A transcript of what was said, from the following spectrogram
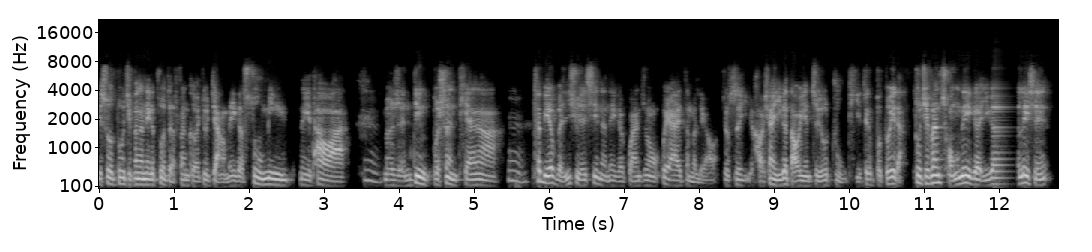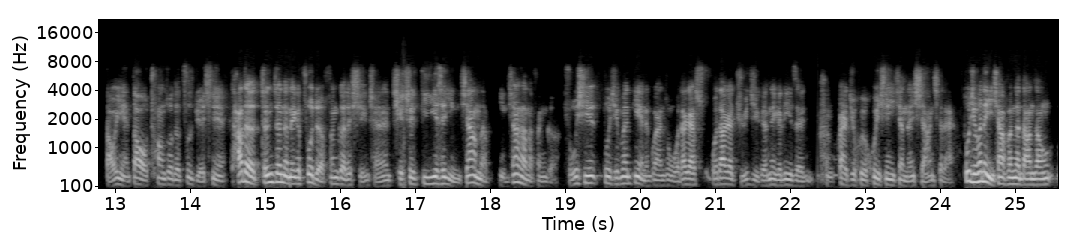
一说杜琪峰的那个作者风格，就讲那个宿命那一套啊，嗯，什么人定不胜天啊，嗯，特别文学性的那个观众会爱这么聊，就是好像一个导演只有主题，这个不对的。杜琪峰从那个一个类型。导演到创作的自觉性，他的真正的那个作者风格的形成，其实第一是影像的影像上的风格。熟悉杜琪峰电影的观众，我大概我大概举几个那个例子，很快就会会心一笑，能想起来。杜琪峰的影像风格当中，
